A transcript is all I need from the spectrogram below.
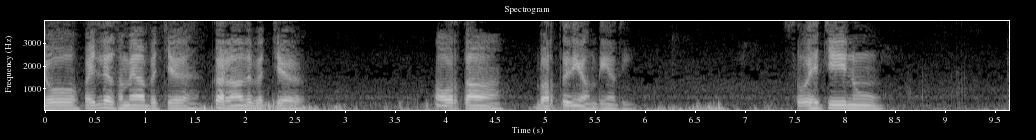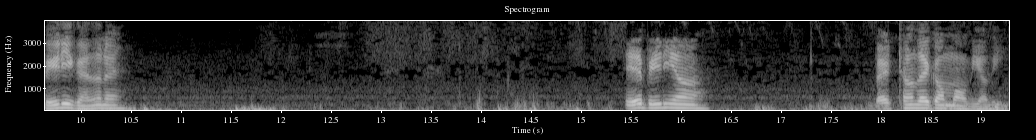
ਜੋ ਪਹਿਲੇ ਸਮਿਆਂ ਵਿੱਚ ਘਰਾਂ ਦੇ ਵਿੱਚ ਔਰਤਾਂ ਵਰਤਦੀਆਂ ਹੁੰਦੀਆਂ ਸੀ। ਸੋ ਇਹ ਚੀਜ਼ ਨੂੰ ਪੀੜੀ ਕਹਿੰਦੇ ਨੇ। ਇਹ ਪੀੜੀਆਂ ਬੈਠਣ ਦੇ ਕੰਮ ਆਉਂਦੀਆਂ ਸੀ।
